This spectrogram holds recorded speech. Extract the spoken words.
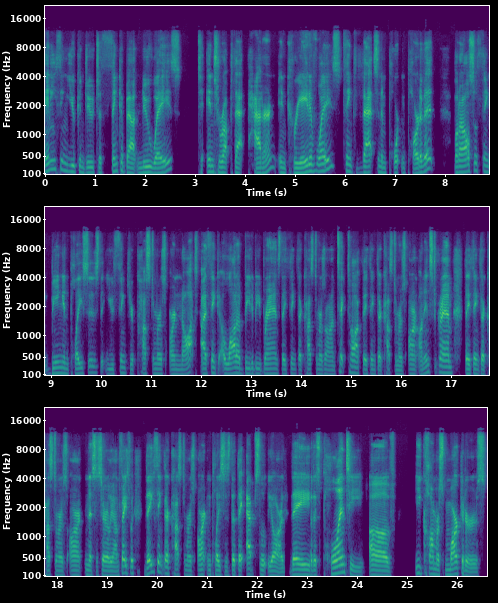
anything you can do to think about new ways to interrupt that pattern in creative ways. I think that's an important part of it. But I also think being in places that you think your customers are not. I think a lot of B2B brands, they think their customers aren't on TikTok. They think their customers aren't on Instagram. They think their customers aren't necessarily on Facebook. They think their customers aren't in places that they absolutely are. They, there's plenty of e-commerce marketers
